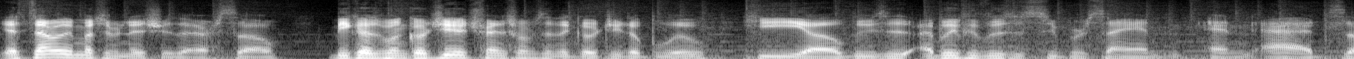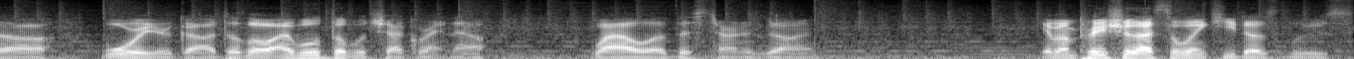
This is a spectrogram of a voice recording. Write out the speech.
yeah, it's not really much of an issue there. So because when Gogeta transforms into Gogeta Blue, he uh, loses. I believe he loses Super Saiyan and adds uh, Warrior Gods. Although I will double check right now while uh, this turn is going. Yeah, I'm pretty sure that's the link he does lose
